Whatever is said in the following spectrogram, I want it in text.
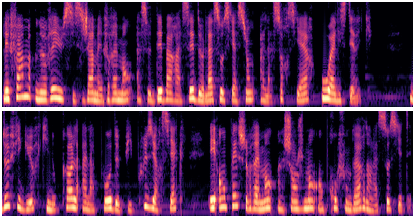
Les femmes ne réussissent jamais vraiment à se débarrasser de l'association à la sorcière ou à l'hystérique deux figures qui nous collent à la peau depuis plusieurs siècles et empêchent vraiment un changement en profondeur dans la société.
